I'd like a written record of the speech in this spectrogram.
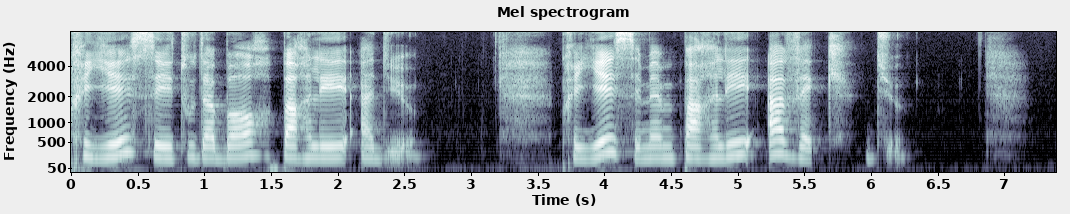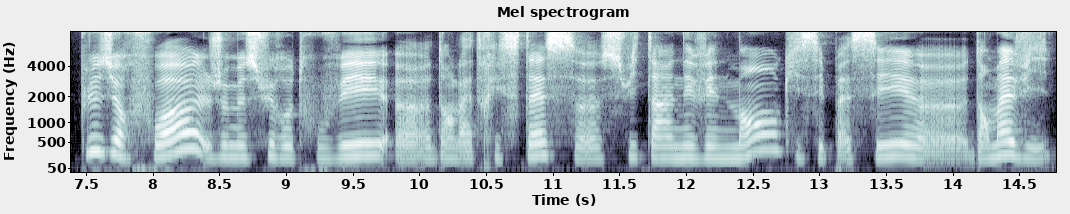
Prier, c'est tout d'abord parler à Dieu. Prier, c'est même parler avec Dieu. Plusieurs fois, je me suis retrouvée euh, dans la tristesse euh, suite à un événement qui s'est passé euh, dans ma vie.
